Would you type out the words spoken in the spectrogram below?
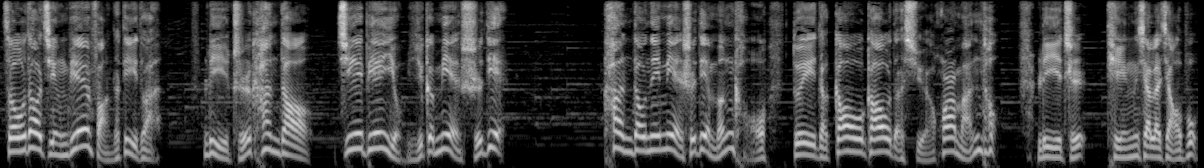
走到井边坊的地段，李直看到街边有一个面食店。看到那面食店门口堆得高高的雪花馒头，李直停下了脚步。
